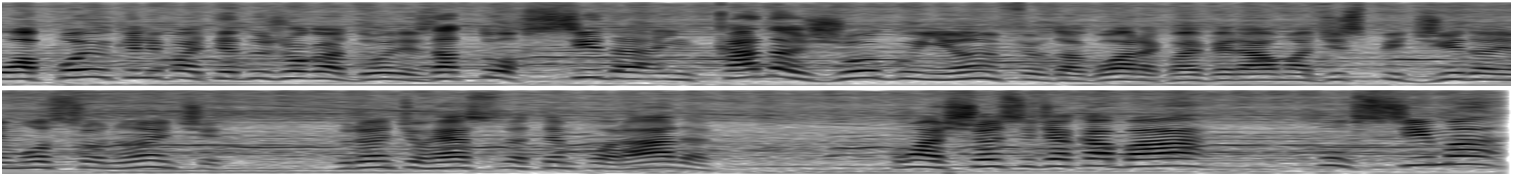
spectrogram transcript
o apoio que ele vai ter dos jogadores, a torcida em cada jogo em Anfield agora, que vai virar uma despedida emocionante durante o resto da temporada, com a chance de acabar por cima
